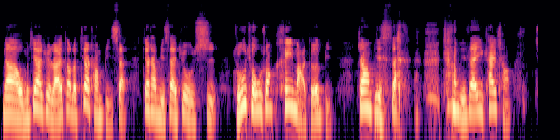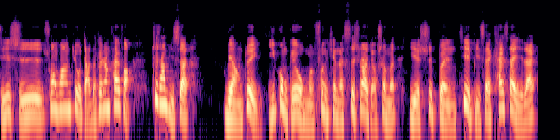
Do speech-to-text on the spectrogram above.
那我们接下去来到了第二场比赛，第二场比赛就是足球无双黑马德比。这场比赛，这场比赛一开场，其实双方就打得非常开放。这场比赛，两队一共给我们奉献了四十二脚射门，也是本届比赛开赛以来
